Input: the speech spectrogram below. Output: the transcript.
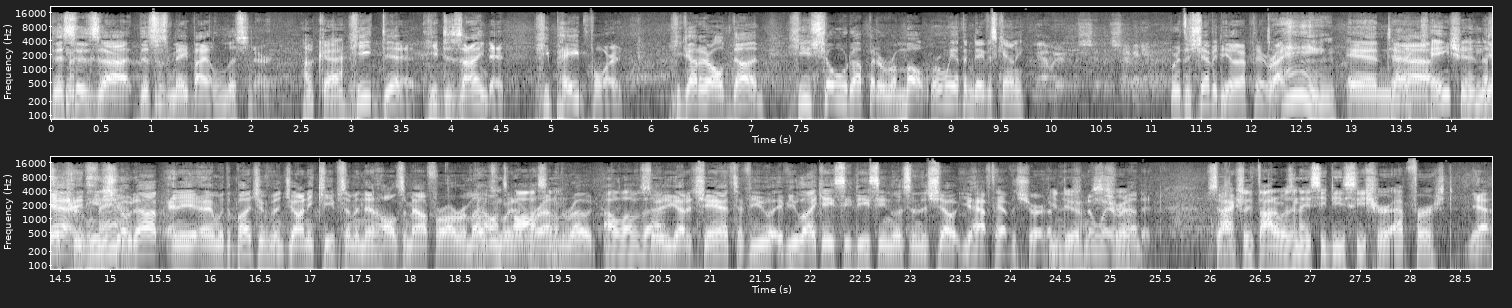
This is uh, this was made by a listener. okay. He did it. He designed it. He paid for it. He got it all done. He showed up at a remote. Weren't we up in Davis County? Yeah, we're at the Chevy dealer. We're at the Chevy dealer up there, right? Dang. And uh, Dedication. That's a yeah, true and he fan. showed up, and, he, and with a bunch of them, and Johnny keeps them, and then hauls them out for our remotes. That one's when we're awesome. around on the road. I love that. So you got a chance if you if you like ACDC and listen to the show, you have to have the shirt. I You mean, There's do. no It's way true. around it. So I actually thought it was an ACDC shirt at first. Yeah.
